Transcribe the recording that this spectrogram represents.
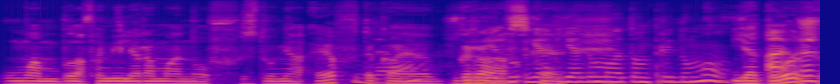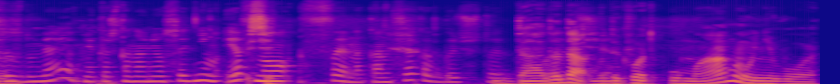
У мамы была фамилия Романов с двумя «ф», Да, такая что я графская. Я, я думала, это он придумал. Я а тоже. разве с двумя F? Мне кажется, она у него с одним F, Си- но Ф на конце, как бы, что это Да, да, да. Вот Так вот, у мамы у него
